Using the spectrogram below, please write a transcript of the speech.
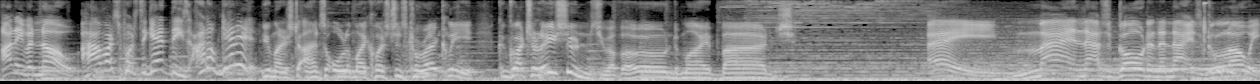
I don't even know. How am I supposed to get these? I don't get it. You managed to answer all of my questions correctly. Congratulations, you have earned my badge. Hey, man, that's golden and that is glowy.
